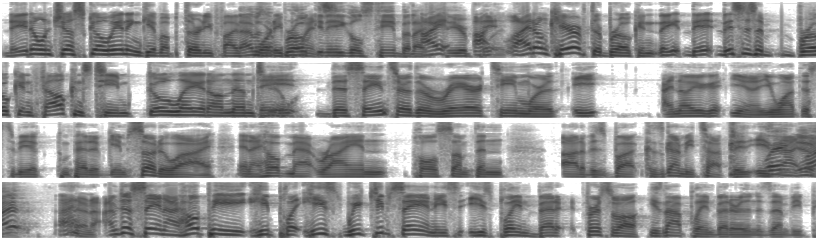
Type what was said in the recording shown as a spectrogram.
They don't just go in and give up 35, That was 40 a broken points. Eagles team, but I, see your point. I, I don't care if they're broken. They, they, this is a broken Falcons team. Go lay it on them too. They- the Saints are the rare team where I know you're you know you want this to be a competitive game. So do I, and I hope Matt Ryan pulls something out of his butt because it's gonna be tough. He's Wait, not. what? I don't know. I'm just saying. I hope he he play. He's. We keep saying he's he's playing better. First of all, he's not playing better than his MVP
